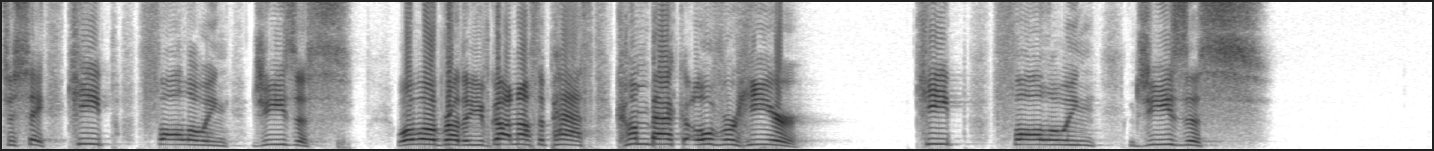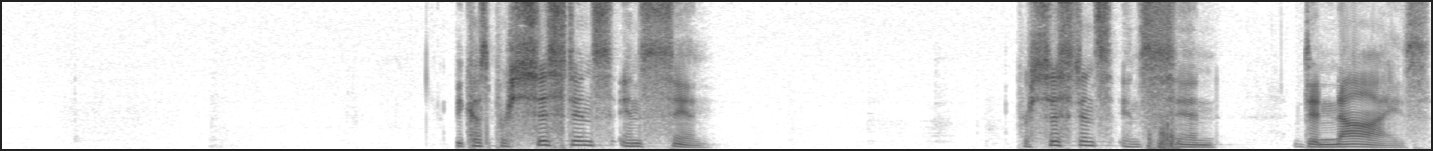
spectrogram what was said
to say, keep following Jesus. Whoa, whoa, brother, you've gotten off the path. Come back over here. Keep following Jesus. Because persistence in sin, persistence in sin denies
